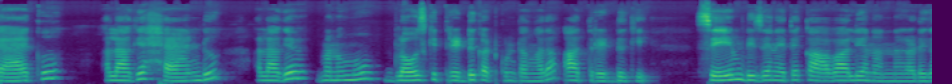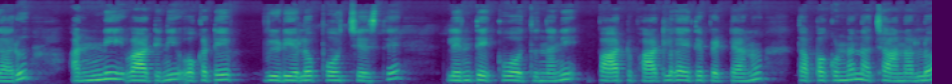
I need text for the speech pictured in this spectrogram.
బ్యాక్ అలాగే హ్యాండ్ అలాగే మనము బ్లౌజ్కి థ్రెడ్ కట్టుకుంటాం కదా ఆ థ్రెడ్కి. సేమ్ డిజైన్ అయితే కావాలి అని అన్న అడిగారు. అన్ని వాటిని ఒకటే వీడియోలో పోస్ట్ చేస్తే లెంత్ ఎక్కువ అవుతుందని పార్ట్ పార్ట్లుగా అయితే పెట్టాను. తప్పకుండా నా ఛానల్లో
